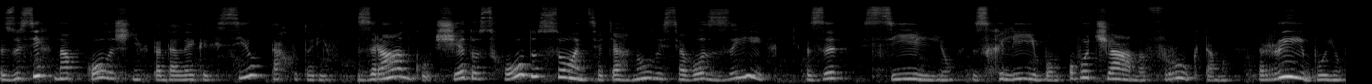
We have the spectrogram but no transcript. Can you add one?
з усіх навколишніх та далеких сіл та хуторів. Зранку ще до сходу сонця тягнулися вози з сіллю, з хлібом, овочами, фруктами, рибою.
